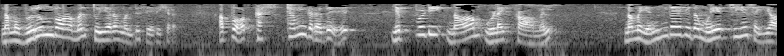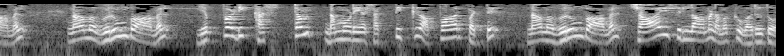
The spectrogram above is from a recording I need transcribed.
நம்ம விரும்பாமல் துயரம் வந்து சேருகிறது. அப்போ கஷ்டம்ங்கிறது எப்படி நாம் உழைக்காமல் நம்ம எந்த வித முயற்சியும் செய்யாமல் நாம விரும்பாமல் எப்படி கஷ்டம் நம்முடைய சக்திக்கு அப்பாற்பட்டு நாம விரும்பாமல் சாய்ஸ் இல்லாம நமக்கு வருதோ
